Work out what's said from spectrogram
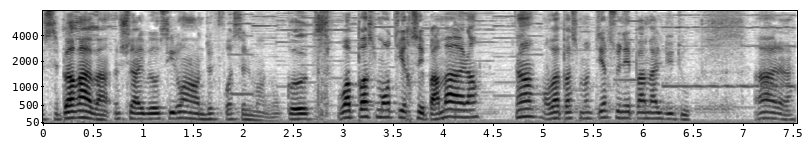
C'est pas grave, hein. je suis arrivé aussi loin deux fois seulement. Donc, euh, on va pas se mentir, c'est pas mal, hein. Hein, on va pas se mentir, ce n'est pas mal du tout. Ah là là.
